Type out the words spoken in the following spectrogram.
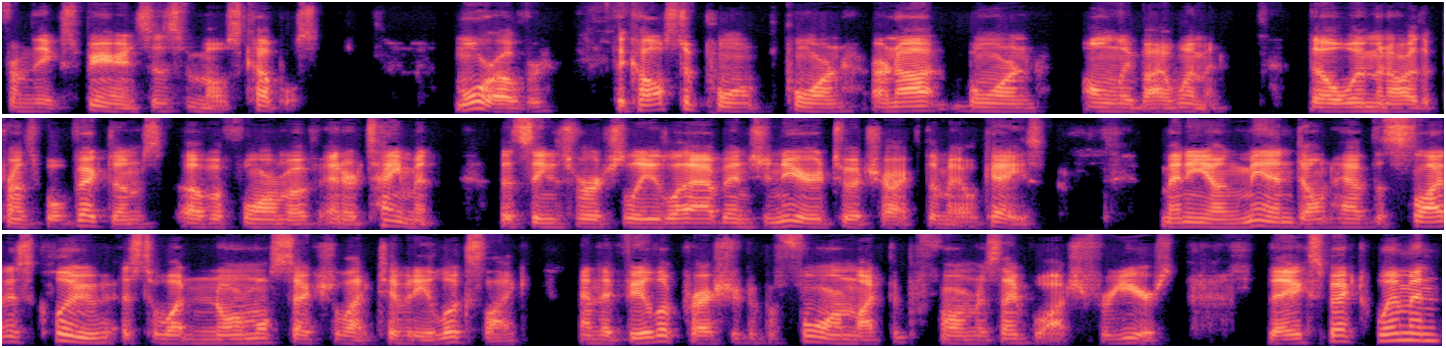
from the experiences of most couples. Moreover, the cost of porn, porn are not borne only by women, though women are the principal victims of a form of entertainment that seems virtually lab engineered to attract the male gaze. Many young men don't have the slightest clue as to what normal sexual activity looks like, and they feel the pressure to perform like the performers they've watched for years. They expect women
